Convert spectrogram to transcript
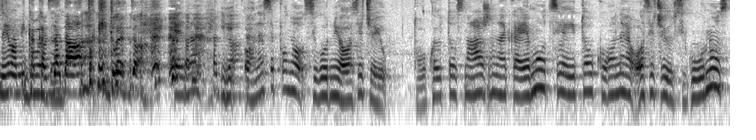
nema nikakav zadatak i gleda. e, da, i one se puno sigurnije osjećaju toliko je to snažna neka emocija i toliko one osjećaju sigurnost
